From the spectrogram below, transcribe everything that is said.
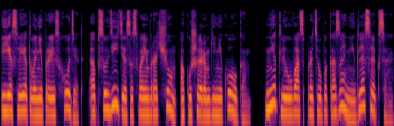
Если этого не происходит, обсудите со своим врачом, акушером-гинекологом, нет ли у вас противопоказаний для секса.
